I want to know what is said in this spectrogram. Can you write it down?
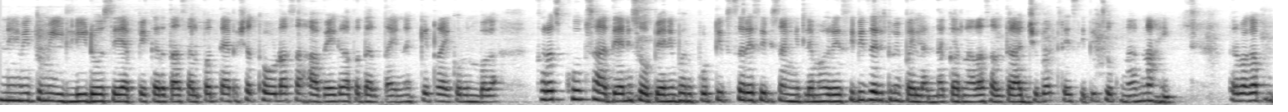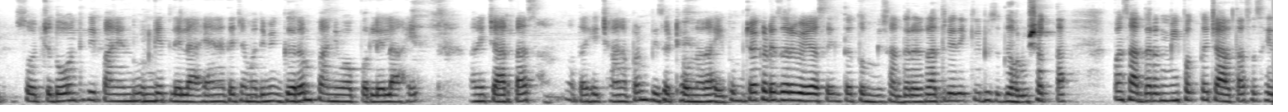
नेहमी तुम्ही इडली डोसे अप्पे करत असाल पण त्यापेक्षा थोडासा हा वेगळा पदार्थ आहे. नक्की ट्राय करून बघा. खरंच खूप साधी आणि सोपी आणि भरपूर टिप्स रेसिपी सांगितल्यामुळे रेसिपी जरी तुम्ही पहिल्यांदा करणार असाल तर अजिबात रेसिपी चुकणार नाही. तर बघा स्वच्छ दोन ते तीन पाण्याने धुवून घेतलेलं आहे आणि त्याच्यामध्ये मी गरम पाणी वापरलेलं आहे. आणि चार तास आता हे छान आपण भिजत ठेवणार आहे. तुमच्याकडे जर वेळ असेल तर तुम्ही साधारण रात्री देखील भिजत घालू शकता. पण साधारण मी फक्त चार तासच हे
